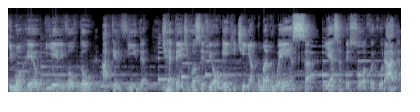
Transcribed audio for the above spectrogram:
que morreu e ele voltou a ter vida. De repente você viu alguém que tinha uma doença e essa pessoa foi curada.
